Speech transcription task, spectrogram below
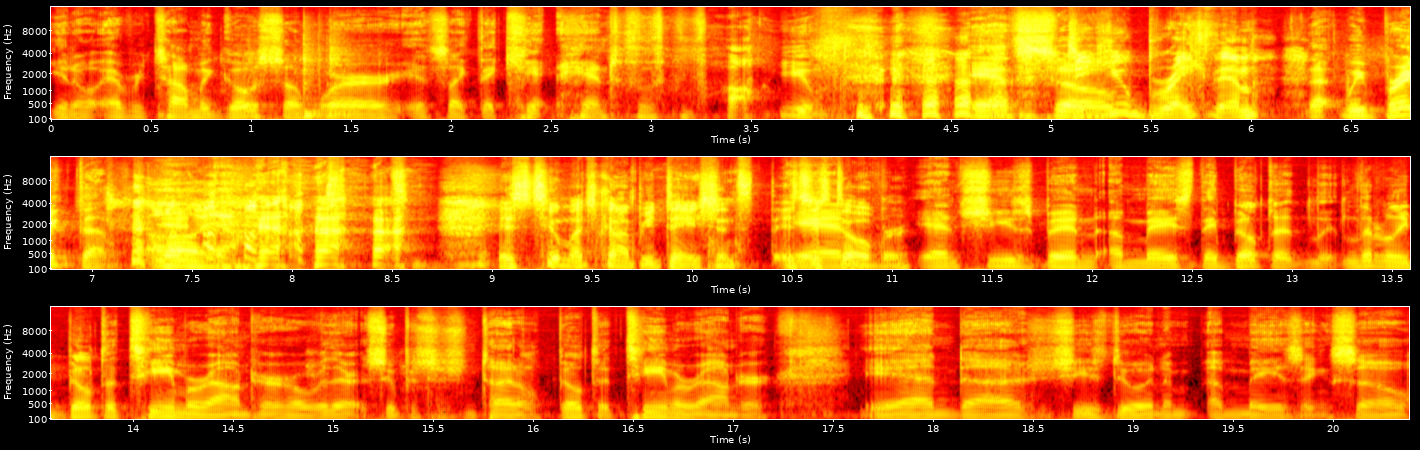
you know, every time we go somewhere, it's like they can't handle the volume, and so Do you break them? that we break them. Oh yeah. It's too much computation. It's just over. And she's been amazing. They built a literally built a team around her over there at Superstition Title. Built a team around her, and uh, she's doing amazing. So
